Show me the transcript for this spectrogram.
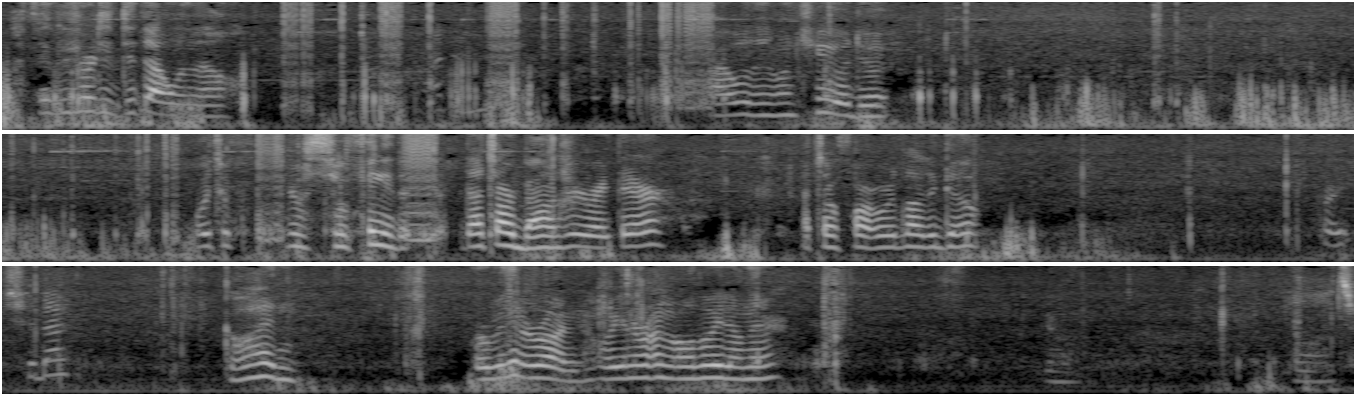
I think we already did that one though. Alright, well then why don't you go do it? Your, no, so funny that- that's our boundary right there. That's how far we're allowed to go. Right, should I? Go ahead. Where are we gonna run? Are we gonna run all the way down there? No, it's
